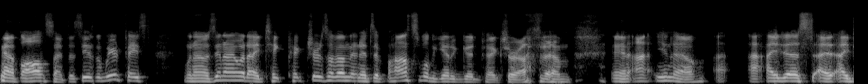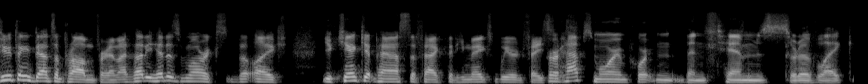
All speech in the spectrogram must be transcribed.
yeah, all senses. He has a weird face. When I was in Iowa, I take pictures of him, and it's impossible to get a good picture of him. And I, you know, I, I I just I, I do think that's a problem for him. I thought he hit his marks, but like you can't get past the fact that he makes weird faces. Perhaps more important than Tim's sort of like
